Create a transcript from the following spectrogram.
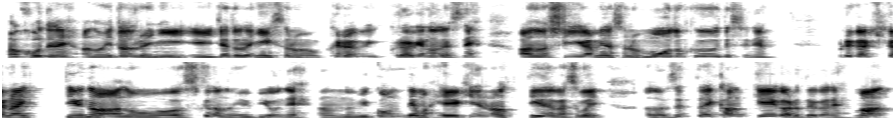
まあ、ここでね、あの、イタドレに、イタドレに、そのクラゲ、クラゲのですね、あの、式神のその猛毒ですよね。これが効かないっていうのは、あの、スクナの指をね、あの飲み込んでも平気なのっていうのがすごい、あの、絶対関係があるというかね、まあ、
